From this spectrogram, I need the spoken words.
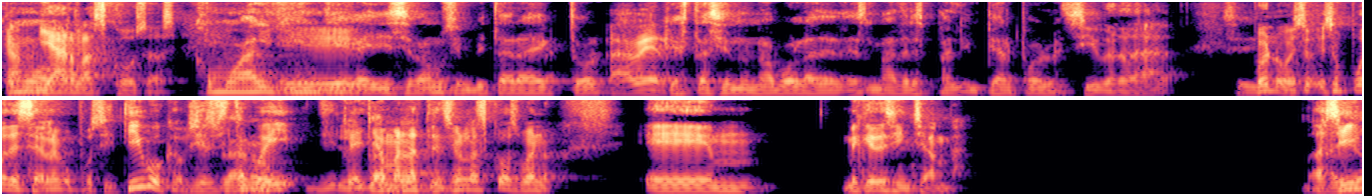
cambiar las cosas. Como alguien eh, llega y dice, vamos a invitar a Héctor, a ver, que está haciendo una bola de desmadres para limpiar pueblo. Sí, ¿verdad? Bueno, eso, eso puede ser algo positivo, que si este güey le llaman la atención las cosas. Bueno, em, me quedé sin chamba. Así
